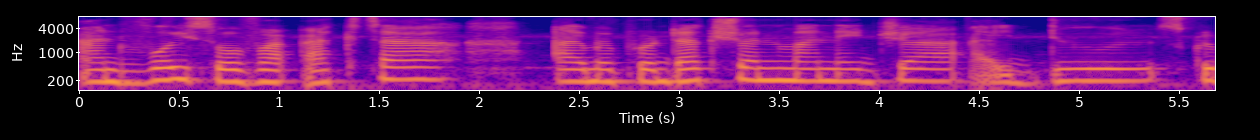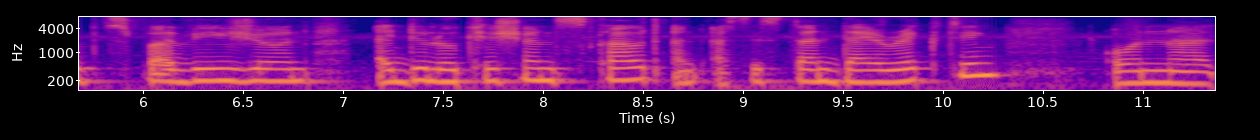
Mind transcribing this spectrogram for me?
and voiceover actor. I'm a production manager. I do script supervision. I do location scout and assistant directing on uh,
